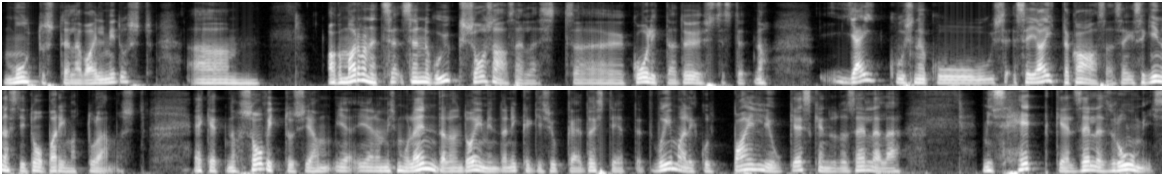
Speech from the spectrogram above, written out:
muutustele valmidust ähm, aga ma arvan, et see, see on nagu üks osa sellest äh, koolitaja tööst, sest et noh, jäikus nagu, see, see ei aita kaasa, see, see kindlasti ei too parimat tulemust. ehk et noh, soovitus ja, ja, ja no mis mul endal on toiminud, on ikkagi sihuke tõesti, et, et võimalikult palju keskenduda sellele, mis hetkel selles ruumis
